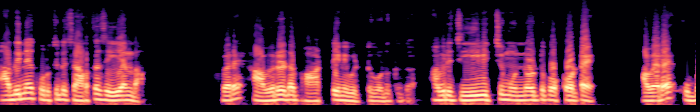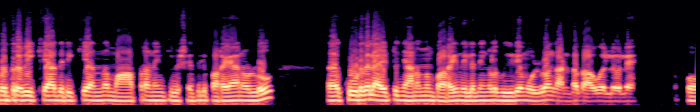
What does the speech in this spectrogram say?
അതിനെ കുറിച്ചിട്ട് ചർച്ച ചെയ്യണ്ട. അവരെ അവരുടെ പാട്ടിന് വിട്ടുകൊടുക്കുക. അവർ ജീവിച്ച് മുന്നോട്ട് പൊക്കോട്ടെ. അവരെ ഉപദ്രവിക്കാതിരിക്കുക എന്ന് മാത്രമാണ് എനിക്ക് വിഷയത്തിൽ പറയാനുള്ളൂ. കൂടുതലായിട്ട് ഞാനൊന്നും പറയുന്നില്ല. നിങ്ങൾ വീഡിയോ മുഴുവൻ കണ്ടതാവുമല്ലോ അല്ലെ? അപ്പോൾ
